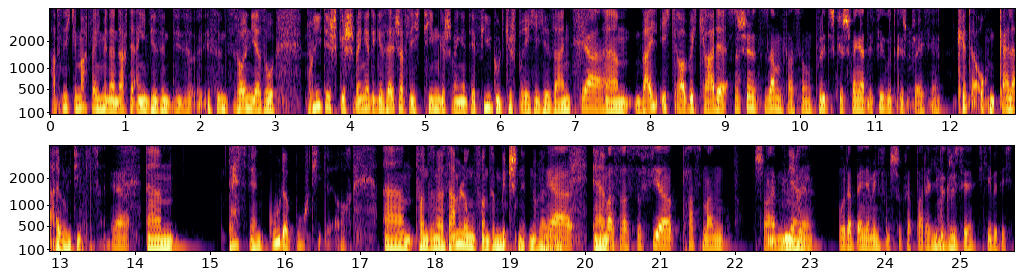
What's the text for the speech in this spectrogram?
habe es nicht gemacht, weil ich mir dann dachte, eigentlich wir sind, sind- sollen ja so politisch geschwängerte, gesellschaftlich themengeschwängerte Feelgood-Gespräche hier sein. Ja. Ähm, weil ich, glaube ich, gerade Das ist eine schöne Zusammenfassung. Politisch geschwängerte Feelgood-Gespräche. könnte auch ein geiler Albumtitel sein. Ja. Ähm, das wäre ein guter Buchtitel auch. Ähm, von so einer Sammlung von so Mitschnitten oder Ja, sowas. Ähm, sowas, was Sophia Passmann schreiben Ja. würde. Oder Benjamin von Stuttgart-Barre. Liebe Grüße, ich liebe dich.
